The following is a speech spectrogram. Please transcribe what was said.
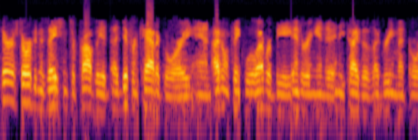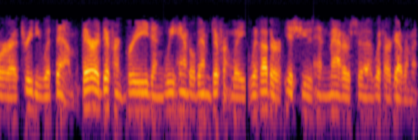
Terrorist organizations are probably a, a, different category, and I don't think we'll ever be entering into any type of agreement or a treaty with them. They're a different breed, and we handle them differently with other issues and matters uh, with our government.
